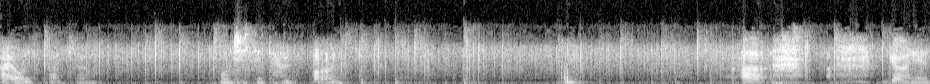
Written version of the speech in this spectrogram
I always thought so. Won't you sit down? All right. Uh, go ahead.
